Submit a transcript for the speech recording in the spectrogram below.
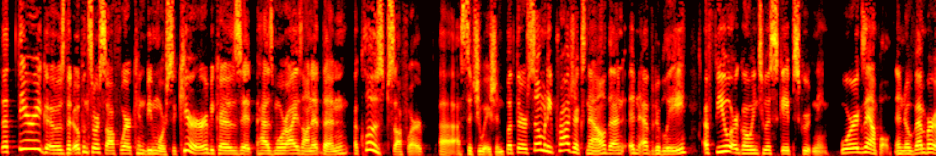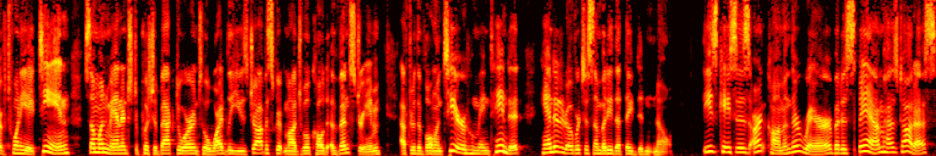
The theory goes that open source software can be more secure because it has more eyes on it than a closed software uh, situation. But there are so many projects now that inevitably a few are going to escape scrutiny. For example, in November of 2018, someone managed to push a backdoor into a widely used JavaScript module called EventStream after the volunteer who maintained it handed it over to somebody that they didn't know. These cases aren't common, they're rare, but as spam has taught us,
